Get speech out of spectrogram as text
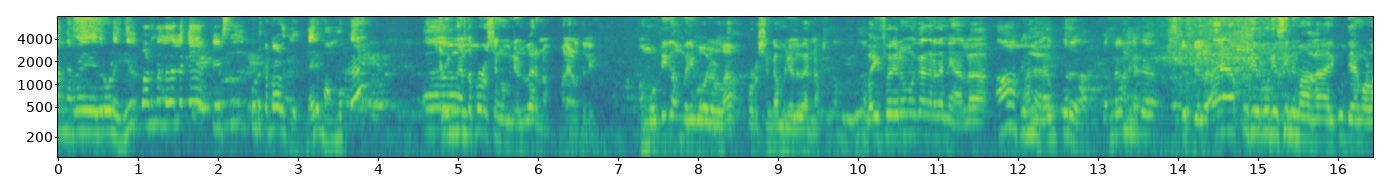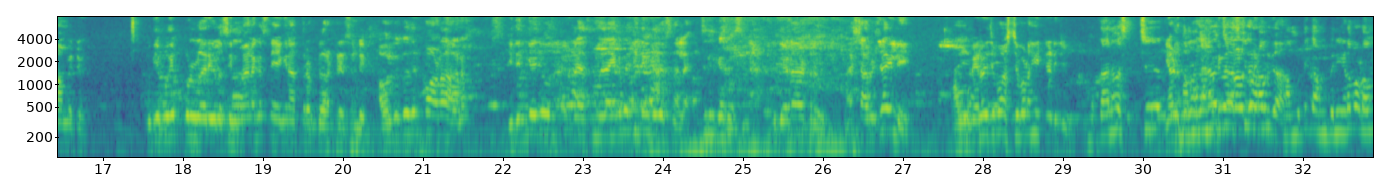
അങ്ങനത്തെ ഇനി ഒരുപാട് നല്ല നല്ല ക്യാരക്ടേഴ്സ് കൊടുക്കേണ്ട ആൾക്ക്. എന്തായാലും മമ്മൂക്ക ഇങ്ങനത്തെ പ്രൊഡക്ഷൻ കമ്പനികൾ വരണം മലയാളത്തിൽ മമ്മൂട്ടി കമ്പനി പോലുള്ള പ്രൊഡക്ഷൻ കമ്പനികൾ വരണം. വൈഫയറും ഒക്കെ അങ്ങനെ തന്നെയാണ് നല്ല സ്ക്രിപ്റ്റുകൾ അങ്ങനെ പുതിയ പുതിയ സിനിമാകാർക്ക് ഉദ്യോഗം കൊള്ളാൻ പറ്റും. പുതിയ പുതിയ പിള്ളേരുകൾ സിനിമയിലൊക്കെ സ്നേഹിക്കുന്ന അത്ര ഡയറക്ടേഴ്സ് ഉണ്ട്. അവർക്കൊക്കെ ഇതൊരു പാടാണ്. കാരണം ഇതിൻ കെ ജോസ് സംവിധായകന്റെ പേര് കെ ജോസ് പുതിയ ഡയറക്ടർ എസ്റ്റാബ്ലിഷ് ആയില്ലേ? മമ്മൂക്കേനെ വെച്ച് ഫസ്റ്റ് പടം ഹിറ്റ് അടിച്ചു. മമ്മൂക്കാനെ വെച്ച് മമ്മൂട്ടി പടം കമ്പനിയുടെ പടം.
